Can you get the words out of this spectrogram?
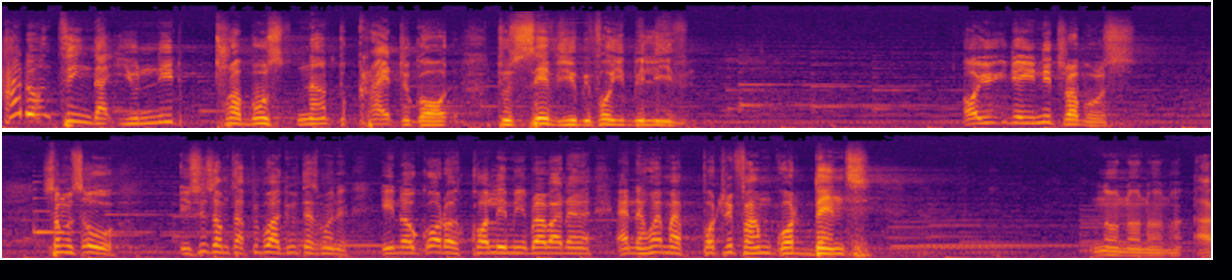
I don't think that you need troubles now to cry to God to save you before you believe. Or you, you need troubles. Someone say, oh, you see sometimes people are giving testimony, you know, God was calling me, blah, blah, blah, and then when my pottery farm got bent. No, no, no, no. I,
